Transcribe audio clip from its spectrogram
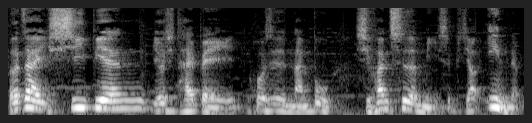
而在西边，尤其台北或是南部喜欢吃的米是比较硬的米。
